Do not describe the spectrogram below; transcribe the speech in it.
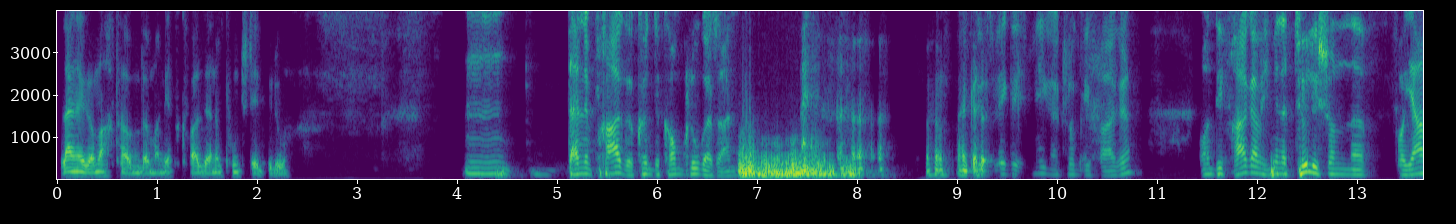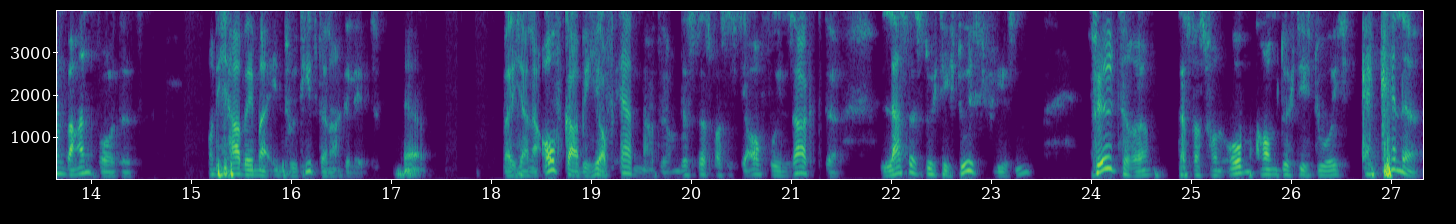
lange gemacht haben, wenn man jetzt quasi an einem Punkt steht wie du. Hm, deine Frage könnte kaum kluger sein. Danke. Das ist wirklich mega klug, die Frage. Und die Frage habe ich mir natürlich schon äh, vor Jahren beantwortet. Und ich habe immer intuitiv danach gelebt. Ja. Weil ich eine Aufgabe hier auf Erden hatte. Und das ist das, was ich dir auch vorhin sagte. Lass es durch dich durchfließen. Filtere das, was von oben kommt, durch dich durch. Erkenne,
